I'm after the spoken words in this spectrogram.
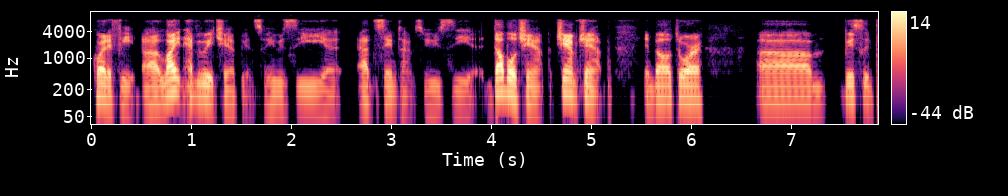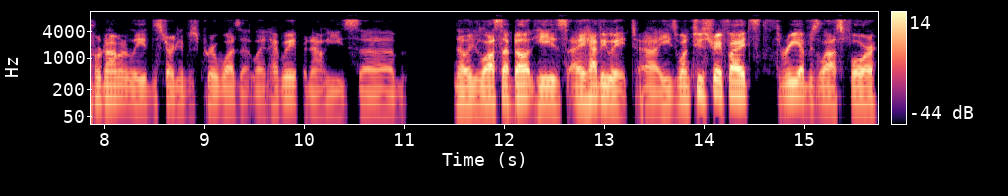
quite a feat. Uh, light heavyweight champion. So he was the uh, at the same time. So he was the double champ, champ, champ in Bellator. Um, basically, predominantly the starting of his career was at light heavyweight, but now he's uh, now that he lost that belt, he's a heavyweight. Uh, he's won two straight fights, three of his last four.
